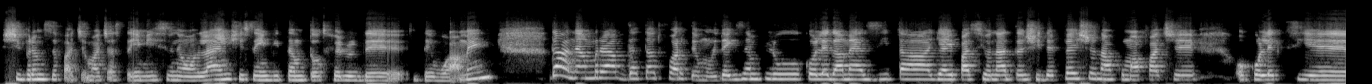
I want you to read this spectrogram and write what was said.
și vrem să facem această emisiune online și să invităm tot felul de, de oameni. Da, ne-am reupdatat foarte mult. De exemplu, colega mea Zita, ea e pasionată și de fashion, acum face o colecție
